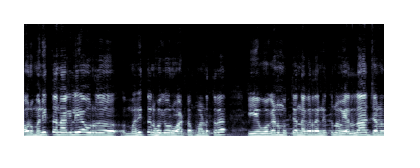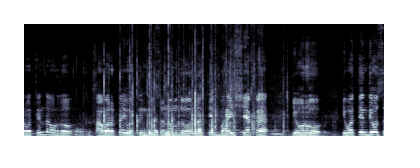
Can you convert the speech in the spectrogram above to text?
ಅವ್ರ ಮನಿತನ ಆಗಲಿ, ಅವ್ರ ಮನಿತನ ಹೋಗಿ ಅವ್ರು ವಾಟಪ್ ಮಾಡತ್ರ ಈ ಮುತ್ಯ ನಗರದ ನಿಂತು ನಾವು ಎಲ್ಲ ಜನರ ವತಿಯಿಂದ ಅವ್ರದ್ದು ಆಭಾರತ. ಇವತ್ತಿನ ದಿವಸ ನಮ್ಮದು ಲತೀಫ್ ಭಾಯಿ ಶೇಖ್ ಇವರು ಇವತ್ತಿನ ದಿವಸ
